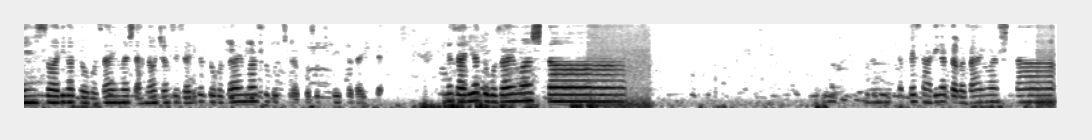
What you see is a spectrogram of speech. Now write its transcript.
演奏ありがとうございました。花尾ちゃん先生ありがとうございます。こちらこそ来ていただいて。皆さんありがとうございました。ありがとうございました。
